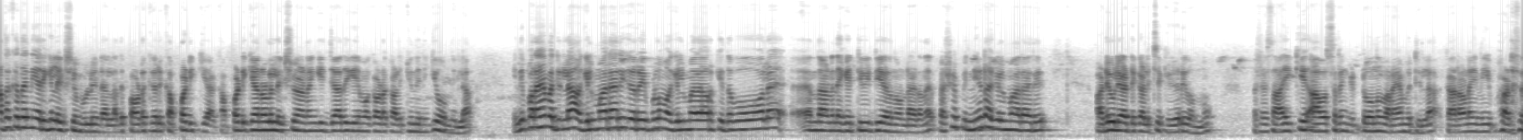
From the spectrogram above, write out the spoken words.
അതൊക്കെ തന്നെയായിരിക്കും ലക്ഷ്യം പുള്ളീന്റെ. അല്ലാതെ ഇപ്പോൾ അവിടെ കയറി കപ്പടിക്കുക. കപ്പടിക്കാനുള്ള ലക്ഷ്യമാണെങ്കിൽ ഇജാതി ഗെയിമൊക്കെ അവിടെ കളിക്കുമെന്ന് എനിക്ക് തോന്നുന്നില്ല. ഇനി പറയാൻ പറ്റില്ല. അഖിൽമാരാർ കയറിയപ്പോഴും അഖിൽമാരാർക്ക് ഇതുപോലെ എന്താണ് നെഗറ്റിവിറ്റി ആയിരുന്നു ഉണ്ടായിരുന്നത്. പക്ഷേ പിന്നീട് അഖിൽമാരാർ അടിപൊളിയായിട്ട് കളിച്ച് കയറി വന്നു. പക്ഷേ സായിക്ക് അവസരം കിട്ടുമെന്ന് പറയാൻ പറ്റില്ല. കാരണം ഇനി അടുത്ത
